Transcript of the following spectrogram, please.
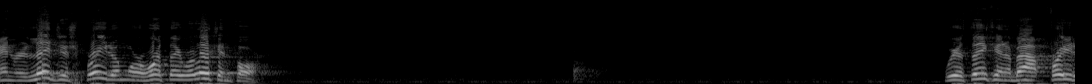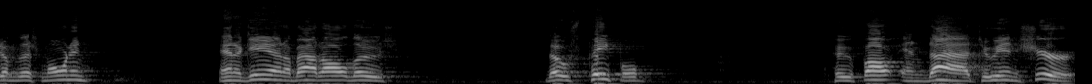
And religious freedom were what they were looking for. We're thinking about freedom this morning, and again about all those, those people who fought and died to ensure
